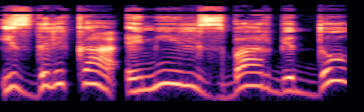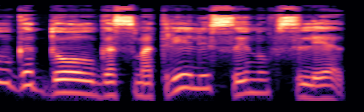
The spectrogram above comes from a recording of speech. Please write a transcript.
Издалека Эмиль с Барби долго-долго смотрели сыну вслед.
